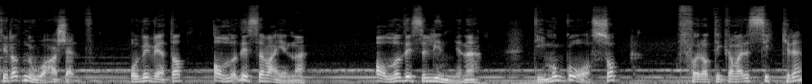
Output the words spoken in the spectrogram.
til at noe har skjedd. Og de vet at alle disse veiene, alle disse linjene, de må gås opp for at de kan være sikre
